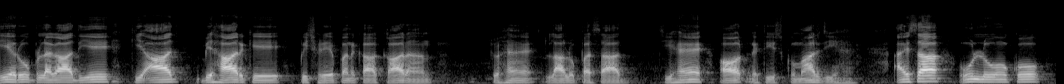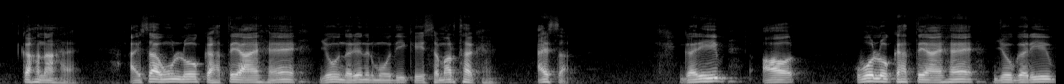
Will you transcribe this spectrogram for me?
ये आरोप लगा दिए कि आज बिहार के पिछड़ेपन का कारण जो हैं, लालू प्रसाद जी हैं और नीतीश कुमार जी हैं। ऐसा उन लोगों को कहना है। ऐसा उन लोग कहते आए हैं जो नरेंद्र मोदी के समर्थक हैं। ऐसा। गरीब और वो लोग कहते आए हैं जो गरीब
